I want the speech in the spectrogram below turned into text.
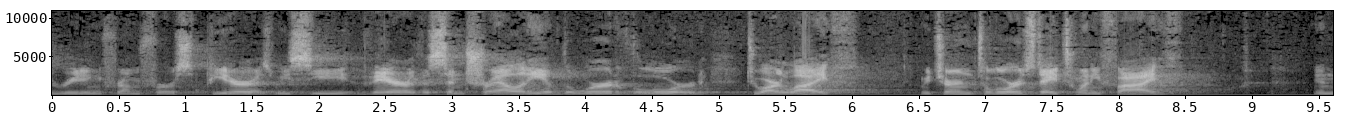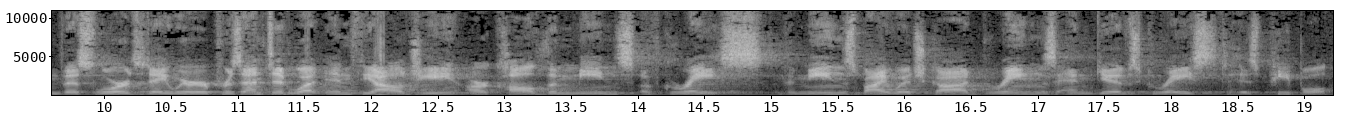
a reading from 1 Peter as we see there the centrality of the word of the Lord to our life. We turn to Lord's Day 25. In this Lord's Day, we're presented what in theology are called the means of grace, the means by which God brings and gives grace to his people,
